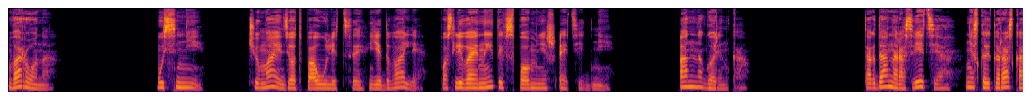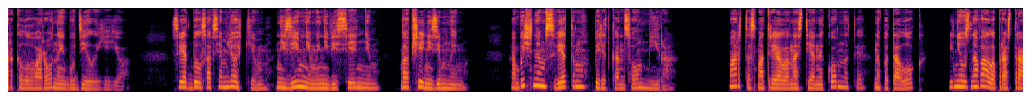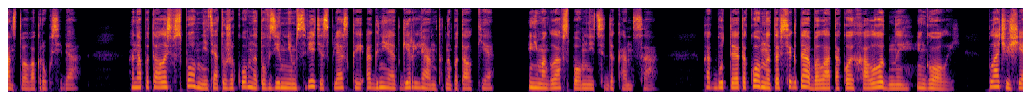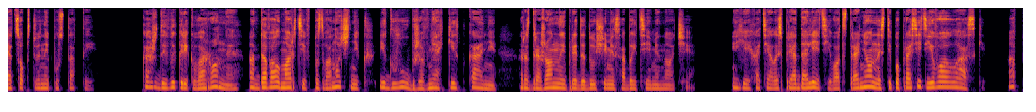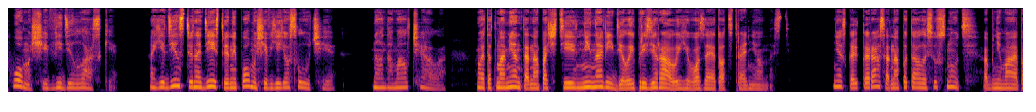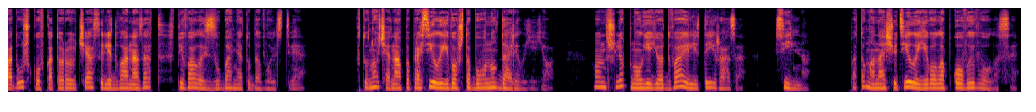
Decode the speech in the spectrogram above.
Ворона. Усни. Чума идет по улице едва ли. После войны ты вспомнишь эти дни. Анна Горенко. Тогда на рассвете несколько раз каркала ворона и будила ее. Свет был совсем легким, не зимним и не весенним, вообще не земным. Обычным светом перед концом мира. Марта смотрела на стены комнаты, на потолок и не узнавала пространство вокруг себя. Она пыталась вспомнить эту же комнату в зимнем свете с пляской огней от гирлянд на потолке и не могла вспомнить до конца. Как будто эта комната всегда была такой холодной и голой, плачущей от собственной пустоты. Каждый выкрик вороны отдавал Марте в позвоночник и глубже в мягкие ткани, раздраженные предыдущими событиями ночи. И ей хотелось преодолеть его отстраненность и попросить его о ласке, о помощи в виде ласки, о единственно действенной помощи в ее случае. Но она молчала. В этот момент она почти ненавидела и презирала его за эту отстраненность. Несколько раз она пыталась уснуть, обнимая подушку, в которую час или два назад впивалась зубами от удовольствия. В ту ночь она попросила его, чтобы он ударил ее. Он шлепнул ее два или три раза. Сильно. Потом она ощутила его лобковые волосы.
